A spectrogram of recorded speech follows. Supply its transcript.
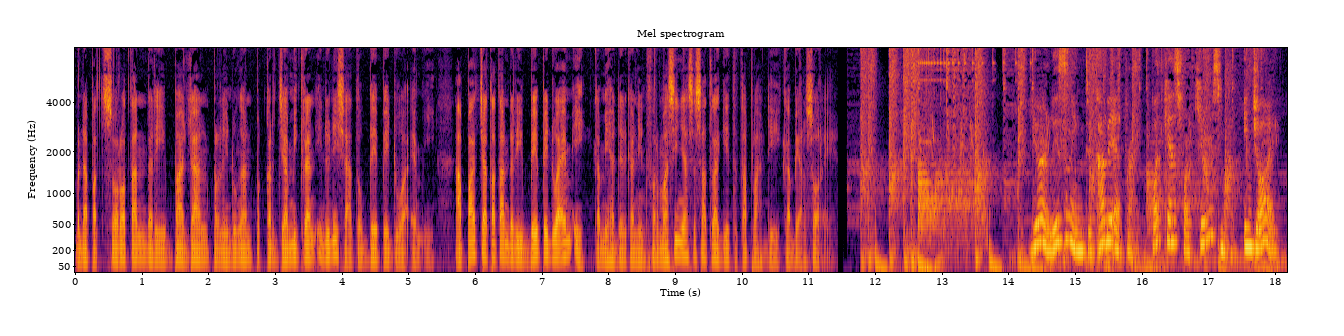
mendapat sorotan dari Badan Perlindungan Pekerja Migran Indonesia atau BP2MI. Apa catatan dari BP2MI? Kami hadirkan informasinya sesaat lagi tetaplah di KBR sore. You're listening to KBR Pride, podcast for curious mind. Enjoy!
